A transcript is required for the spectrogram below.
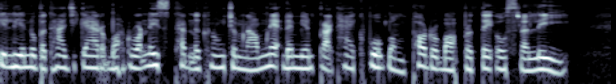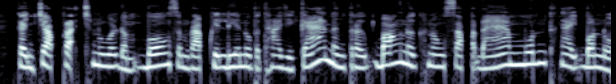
គិលានុបដ្ឋាយិការបស់រដ្ឋនេះស្ថិតនៅក្នុងចំណោមអ្នកដែលមានប្រាក់ខែខ្ពស់បំផុតរបស់ប្រទេសអូស្ត្រាលីកញ្ចប់ប្រាក់ឈ្នួលដំបូងសម្រាប់គិលានុបដ្ឋាយិកានឹងត្រូវបង់នៅក្នុងសប្តាហ៍មុនថ្ងៃបុណ្យណូ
